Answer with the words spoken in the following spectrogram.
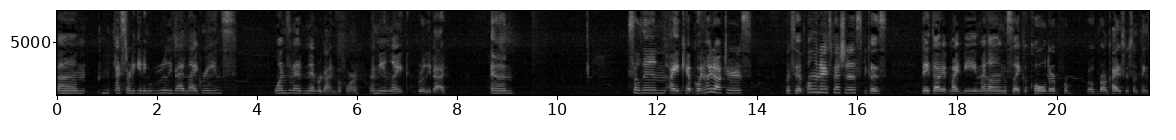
Um, I started getting really bad migraines, ones that I had never gotten before. I mean, like really bad. And so then I kept going to my doctors Went to a pulmonary specialist because they thought it might be my lungs, like a cold or bronchitis or something.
